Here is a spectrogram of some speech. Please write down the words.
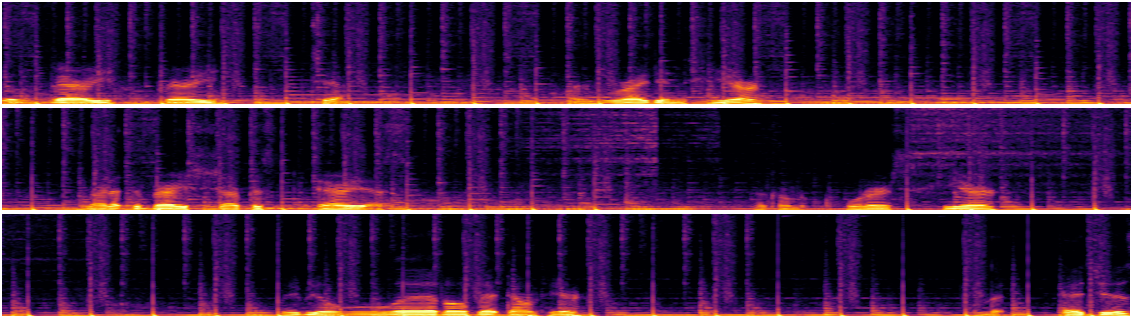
a very very tip. Right in here. Right at the very sharpest areas. Look on the corners here. Maybe a little bit down here edges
